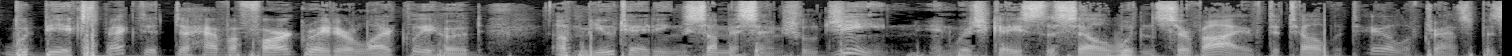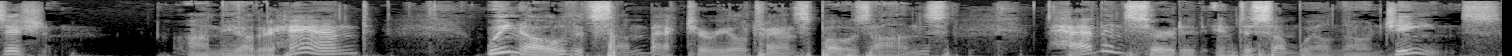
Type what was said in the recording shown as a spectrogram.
would be expected to have a far greater likelihood of mutating some essential gene, in which case the cell wouldn't survive to tell the tale of transposition. On the other hand, we know that some bacterial transposons have inserted into some well-known genes,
